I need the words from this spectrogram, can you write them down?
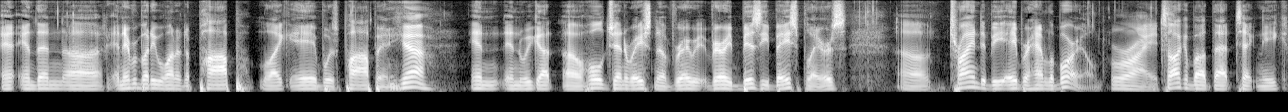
and, and then uh, and everybody wanted to pop like Abe was popping. Yeah. And and we got a whole generation of very very busy bass players uh, trying to be Abraham Laboriel. Right. Talk about that technique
